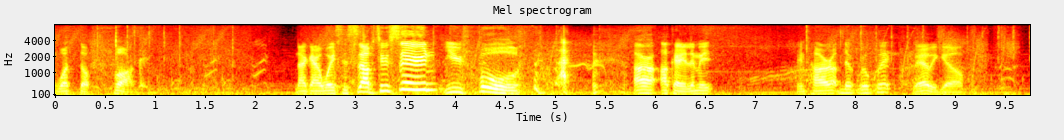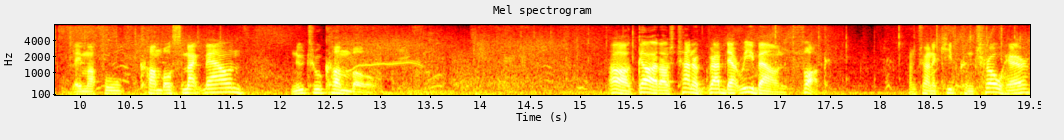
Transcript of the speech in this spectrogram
What the fuck? That guy wasted sub too soon! You fool! Alright, okay, let me, let me power up that real quick. There we go. Lay my full combo smackdown. Neutral combo. Oh god, I was trying to grab that rebound. Fuck. I'm trying to keep control here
